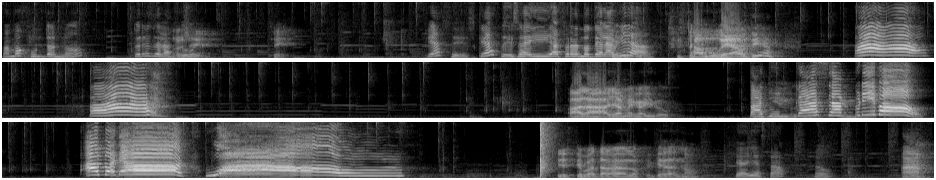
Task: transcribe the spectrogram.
Vamos juntos, ¿no? ¿Tú eres del azul? No sé. Sí. ¿Qué haces? ¿Qué haces ahí aferrándote a la vida? Estaba bugueado, tío. ¡Ah! ¡Ah! ¡Hala! Ya me he caído. ¡Pa tu entiendo, tío, casa, entiendo. primo! ¡Vámonos! ¡Wow! Tienes que matar a los que quedan, ¿no? Ya, ya está. No, Ah.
